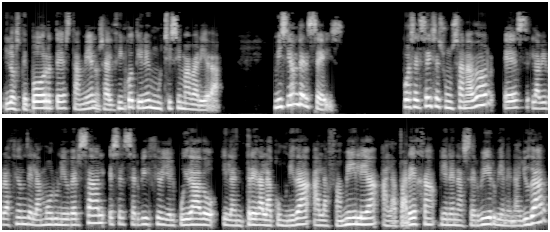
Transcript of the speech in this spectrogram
los deportes también, o sea, el 5 tiene muchísima variedad. Misión del 6. Pues el 6 es un sanador, es la vibración del amor universal, es el servicio y el cuidado y la entrega a la comunidad, a la familia, a la pareja, vienen a servir, vienen a ayudar,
